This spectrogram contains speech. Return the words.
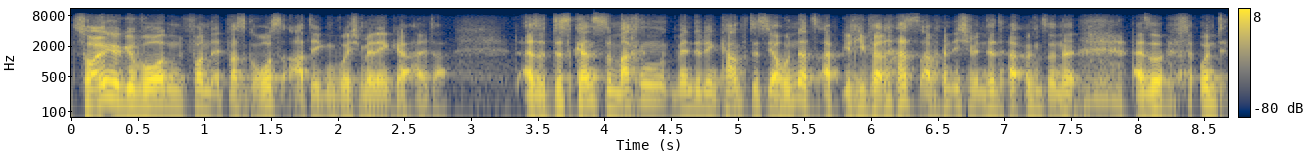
Zeuge geworden von etwas Großartigem, wo ich mir denke, Alter, also das kannst du machen, wenn du den Kampf des Jahrhunderts abgeliefert hast, aber nicht, wenn du da irgendeine. So also, und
